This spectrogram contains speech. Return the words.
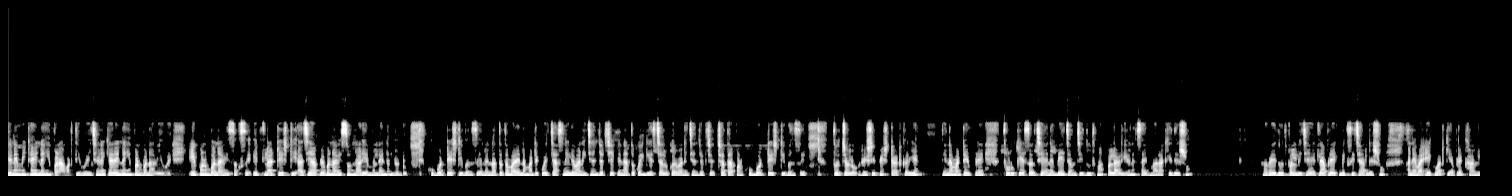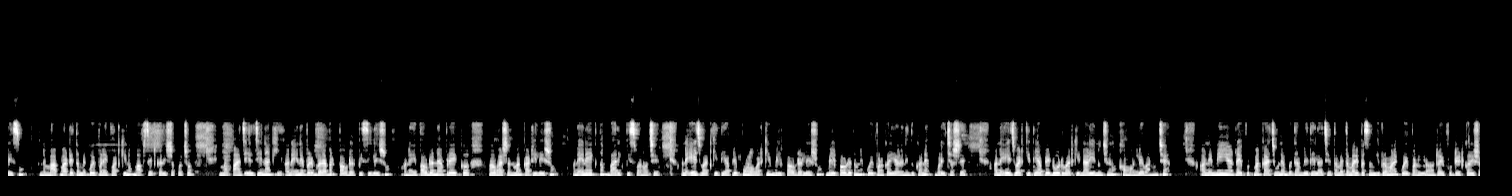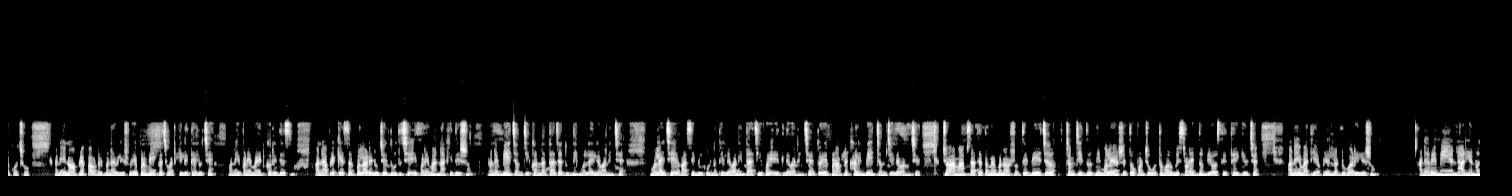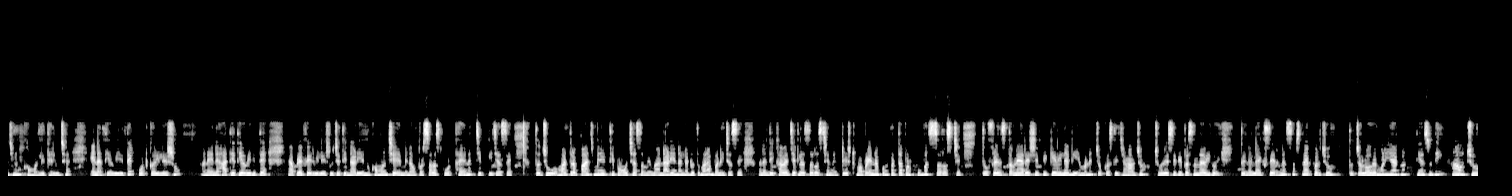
જેને મીઠાઈ નહીં પણ આવડતી હોય, જેણે ક્યારેય નહીં પણ બનાવી હોય, એ પણ બનાવી શકશે. એટલા ટેસ્ટી. આજે આપણે બનાવીશું નાળિયેર મલાઈના લડ્ડુ. ખૂબ જ ટેસ્ટી બનશે અને ના તો તમારે એના માટે કોઈ ચાસણી લેવાની ઝંઝટ છે કે ના તો કોઈ ગેસ ચાલુ કરવાની ઝંઝટ છે, છતાં પણ ખૂબ જ ટેસ્ટી બનશે. તો ચલો રેસીપી સ્ટાર્ટ કરીએ. એના માટે આપણે થોડું કેસર છે એને બે ચમચી દૂધમાં પલાળી અને સાઈડમાં રાખી દઈશું હવે દૂધ પલળી જાય એટલે આપણે એક મિક્સી જાર લેશું અને એમાં એક વાટકી આપણે ખાંડ લઈશું અને માપ માટે તમે કોઈ પણ એક વાટકીનું માપ સેટ કરી શકો છો. એમાં પાંચ એલચી નાખી અને એને પણ બરાબર પાવડર પીસી લઈશું અને એ પાવડરને આપણે એક વાસણમાં કાઢી લઈશું અને એને એકદમ બારીક પીસવાનો છે. અને એ જ વાટકીથી આપણે પૂર્ણ વાટકી મિલ્ક પાવડર લેશું. મિલ્ક પાવડર તમને કોઈ પણ કરિયાણાની દુકાને મળી જશે. અને એ જ વાટકીથી આપણે દોઢ વાટકી નાળિયેરનું ઝીણું ખમણ લેવાનું છે. અને મેં અહીંયા ડ્રાયફ્રૂટમાં કાજુ ને બદામ લીધેલા છે. તમે તમારી પસંદગી પ્રમાણે કોઈ પણ ડ્રાયફ્રૂટ એડ કરી શકો છો. અને એનો આપણે પાવડર બનાવી લઈશું. એ પણ મેં એક જ વાટકી લીધેલું છે. અને એ પણ એમાં એડ કરી દઈશું અને આપણે કેસર પલાળેલું જે દૂધ છે એ પણ એમાં નાખી દઈશું. અને બે ચમચી ઘરના તાજા દૂધની મલાઈ લેવાની છે. મલાઈ છે વાસી બિલકુલ નથી લેવાની, તાજી હોય એ જ લેવાની છે. તો એ પણ આપણે ખાલી બે ચમચી લેવાનું છે. જો આ માપ સાથે તમે બનાવશો, તો બે જ ચમચી દૂધની મલાઈ હશે, તો પણ જુઓ તમારું મિશ્રણ એકદમ વ્યવસ્થિત થઈ ગયું છે. અને એમાંથી આપણે લડ્ડુ વાળી લેશું. અને હવે મેં નાળિયેરનું ઝીણું ખમણ લીધેલું છે. એનાથી આવી રીતે કોટ કરી લેશું. અને એને હાથેથી આવી રીતે આપણે ફેરવી લઈશું. જેથી નાળિયેરનું ખમણ છે એમ એના ઉપર સરસ કોટ થાય અને ચીપકી જશે. તો જુઓ, માત્ર પાંચ મિનિટથી પણ ઓછા સમયમાં નાળિયેરના લાડુ તમારા બની જશે અને દેખાવે જેટલા સરસ છે ને ટેસ્ટમાં પણ એના પણ કરતાં પણ ખૂબ જ સરસ છે. તો ફ્રેન્ડ્સ તમને આ રેસીપી કેવી લાગી એ મને ચોક્કસથી જણાવજો. જો રેસીપી પસંદ આવી હોય તો એને લાઇક શેર અને સબસ્ક્રાઈબ કરજો. તો ચલો હવે મળીએ આગળ. ત્યાં સુધી આવજો.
